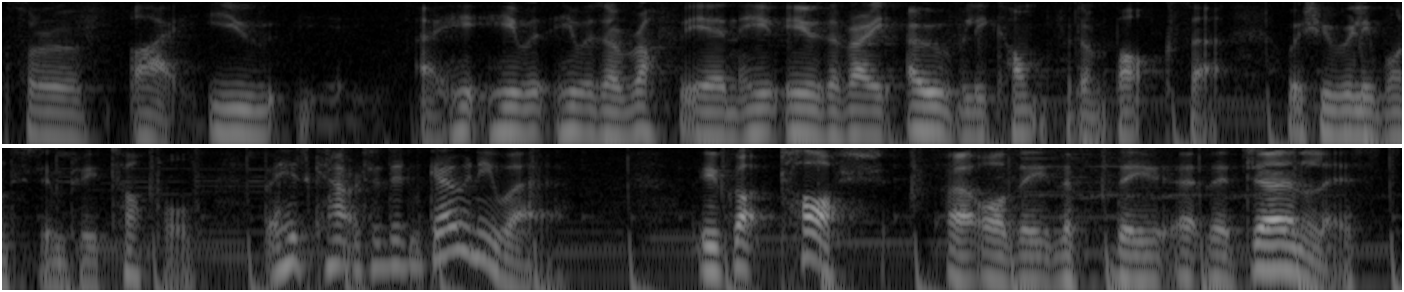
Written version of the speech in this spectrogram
sort of like you. Uh, he he was he was a ruffian. He he was a very overly confident boxer, which you really wanted him to be toppled. But his character didn't go anywhere. You've got Tosh, uh, or the the the, uh, the journalist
